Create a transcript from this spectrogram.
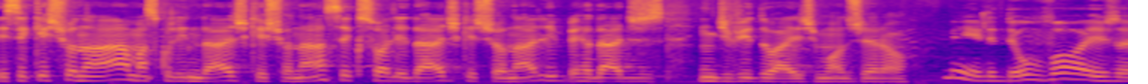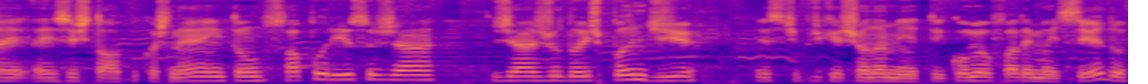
esse questionar a masculinidade, questionar a sexualidade, questionar liberdades individuais de modo geral. Bem, ele deu voz a, a esses tópicos, né? Então só por isso já, já ajudou a expandir esse tipo de questionamento. E como eu falei mais cedo,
